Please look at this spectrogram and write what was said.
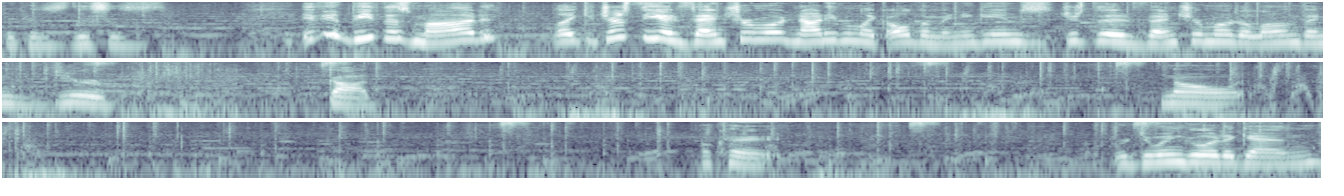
because this is... If you beat this mod, like, just the adventure mode, not even, like, all the mini games, just the adventure mode alone, then you're... God. No, Okay. We're doing good again.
